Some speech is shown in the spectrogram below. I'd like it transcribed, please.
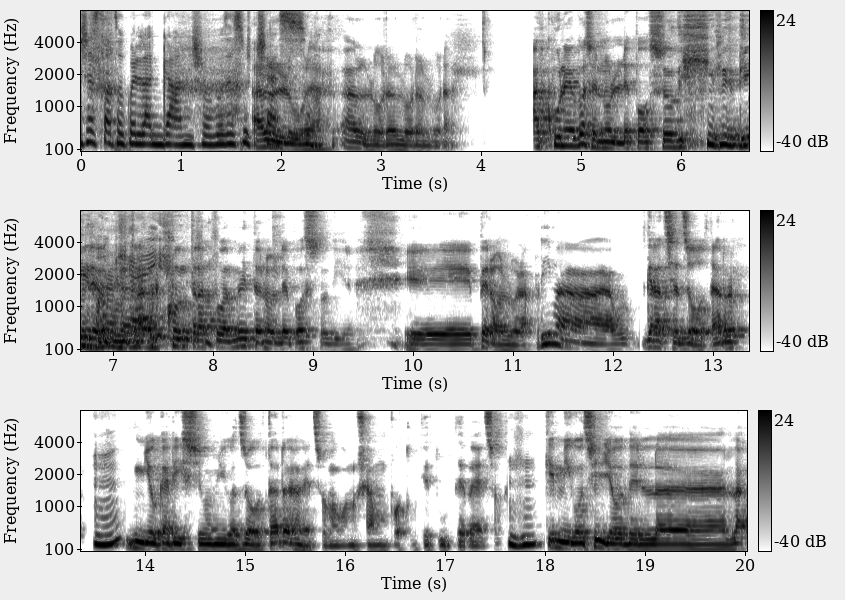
c'è stato quell'aggancio? Cosa è successo? Allora, allora, allora, allora. Alcune cose non le posso dire, dire okay. contrattualmente non le posso dire. Eh, però allora, prima grazie a Zoltar, mm-hmm. mio carissimo amico Zoltar, insomma conosciamo un po' tutti e tutte penso, mm-hmm. che mi consigliò del, la,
